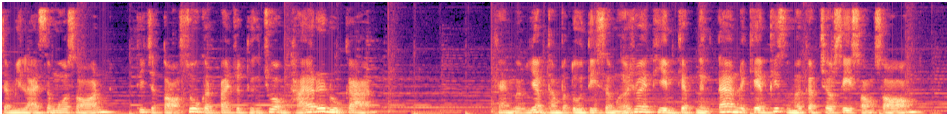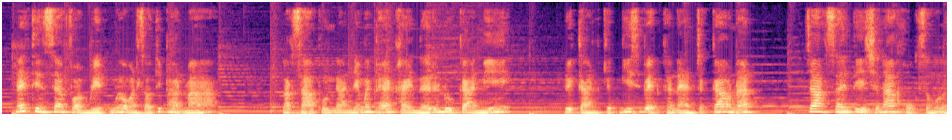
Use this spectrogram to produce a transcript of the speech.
จะมีหลายสโมสรที่จะต่อสู้กันไปจนถึงช่วงท้ายฤดูกาล ข่งเบลเยียมทำประตูตีเสมอช่วยทีมเก็บ 1 แต้มในเกมที่เสมอกับเชลซี 2-2 ในทินแซมฟอร์ดบริดเมื่อวันเสาร์ที่ผ่านมา รักษาผลงานยังไม่แพ้ใครในฤดูกาลนี้ด้วยการเก็บ 21 คะแนนจาก 9 นัด จากไซตีชนะ 6 เสมอ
